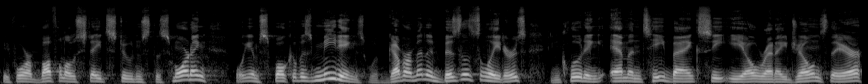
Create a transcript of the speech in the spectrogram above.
before Buffalo State students this morning. Williams spoke of his meetings with government and business leaders, including M&T Bank CEO René Jones there.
